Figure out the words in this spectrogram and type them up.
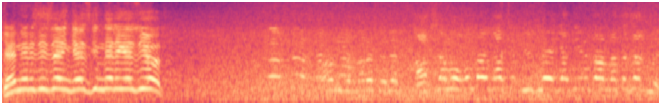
Kendinizi izleyin. Gezgin Neli geziyor. Abi onlara söyle. Akşam okuldan kaçıp yüzmeye geldiğinizi anlatacakmış.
